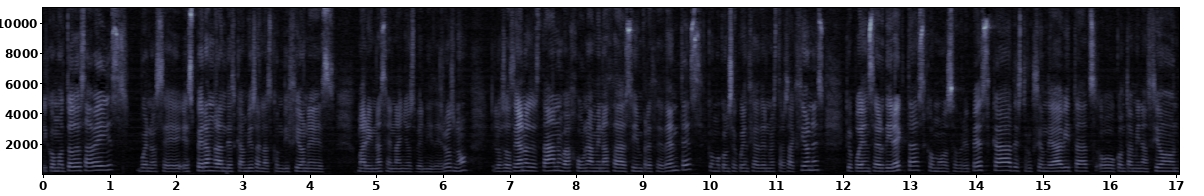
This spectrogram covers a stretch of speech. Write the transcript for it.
Y como todos sabéis, bueno, se esperan grandes cambios en las condiciones marinas en años venideros. ¿no? Los océanos están bajo una amenaza sin precedentes como consecuencia de nuestras acciones, que pueden ser directas, como sobrepesca, destrucción de hábitats o contaminación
